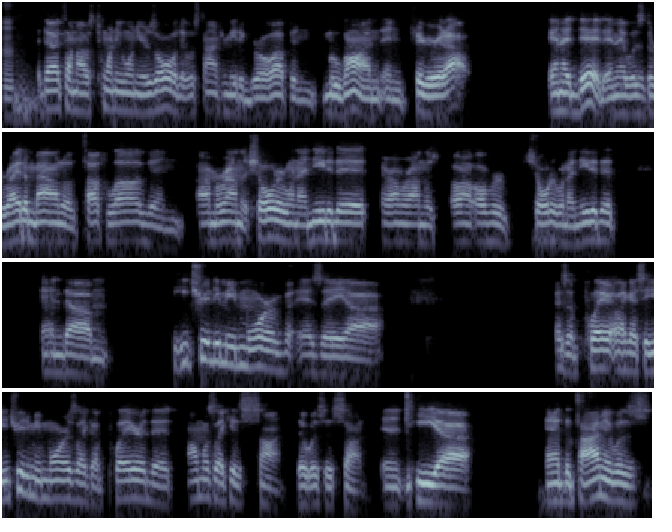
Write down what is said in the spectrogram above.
mm-hmm. at that time, I was 21 years old. It was time for me to grow up and move on and figure it out and it did and it was the right amount of tough love and arm around the shoulder when i needed it or arm around the uh, over shoulder when i needed it and um, he treated me more of as a uh, as a player like i said he treated me more as like a player that almost like his son that was his son and he uh and at the time it was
